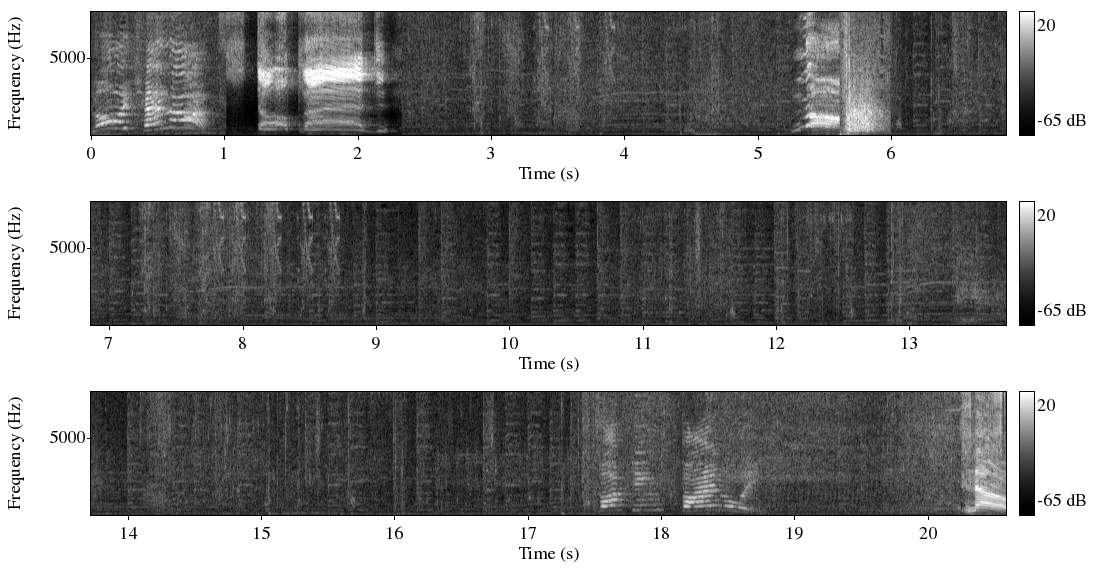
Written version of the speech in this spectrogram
No, I cannot. Stupid! No! Fucking finally! No.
